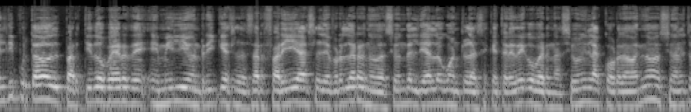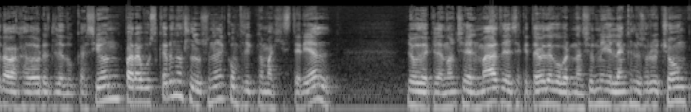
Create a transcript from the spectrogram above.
El diputado del Partido Verde, Emilio Enríquez Lazar Farías, celebró la reanudación del diálogo entre la Secretaría de Gobernación y la Coordinación Nacional de Trabajadores de la Educación para buscar una solución al conflicto magisterial. Luego de que la noche del martes el secretario de Gobernación Miguel Ángel Osorio Chong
